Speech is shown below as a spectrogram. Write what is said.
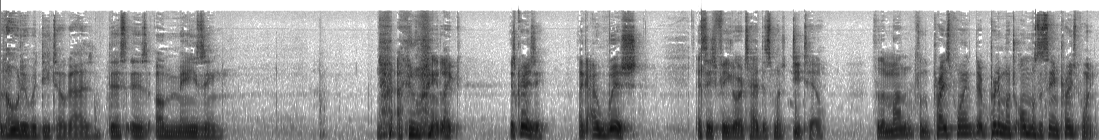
loaded with detail, guys. This is amazing. I can wait. Like, it's crazy. Like, I wish SH Figuarts had this much detail. For the mon for the price point, they're pretty much almost the same price point.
